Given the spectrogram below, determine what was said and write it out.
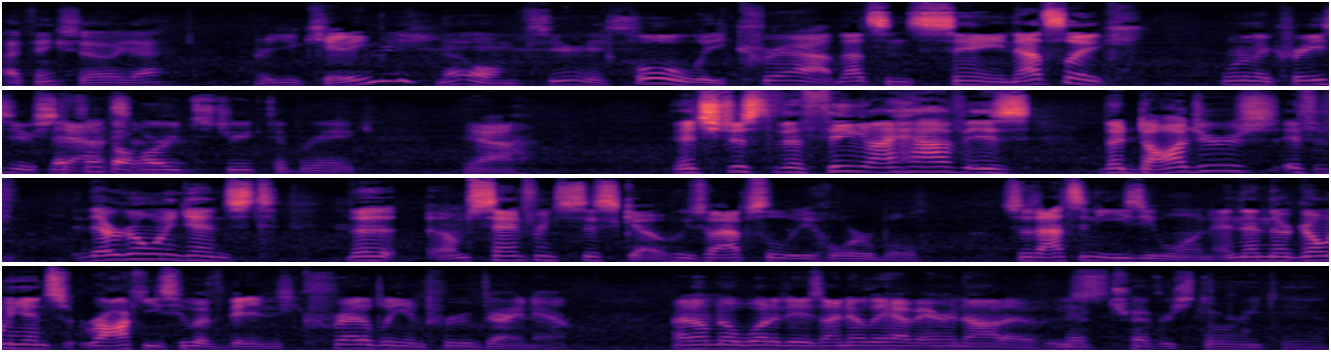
I think so. Yeah. Are you kidding me? No, I'm serious. Holy crap, that's insane. That's like one of the crazier stats. That's like a hard streak to break. Yeah. It's just the thing I have is the Dodgers, if they're going against the um, San Francisco, who's absolutely horrible. So that's an easy one. And then they're going against Rockies, who have been incredibly improved right now. I don't know what it is. I know they have Arenado, who's have Trevor Story too.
